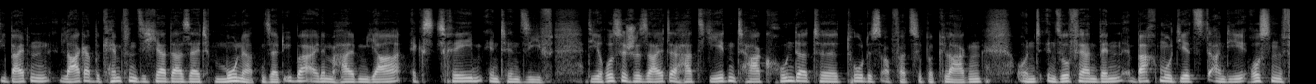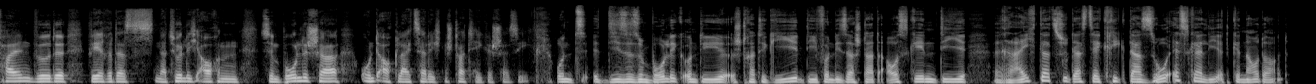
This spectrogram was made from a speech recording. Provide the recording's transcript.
Die beiden Lager bekämpfen sich ja da seit Monaten, seit über einem halben Jahr extrem intensiv. Die russische Seite hat jeden Tag hunderte Todesopfer zu beklagen. Und insofern, wenn Bachmut jetzt an die Russen fallen würde, würde, wäre das natürlich auch ein symbolischer und auch gleichzeitig ein strategischer Sieg. Und diese Symbolik und die Strategie, die von dieser Stadt ausgehen, die reicht dazu, dass der Krieg da so eskaliert, genau dort?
